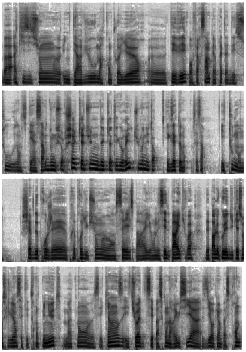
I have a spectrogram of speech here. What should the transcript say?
Bah, acquisition, euh, interview, marque employeur, euh, TV, pour faire simple, et après, tu as des sous-entités à ça. Et donc, sur chacune des catégories, tu monitors Exactement, c'est ça. Et tout le monde. Chef de projet, euh, pré-production en sales, pareil. On essaie de, pareil, tu vois, au départ, le collet d'éducation client, c'était 30 minutes. Maintenant, c'est 15. Et tu vois, c'est parce qu'on a réussi à se dire, OK, on passe 30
